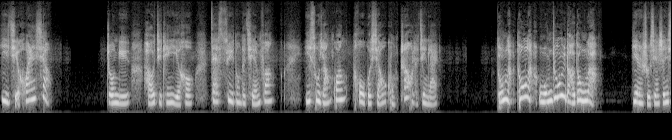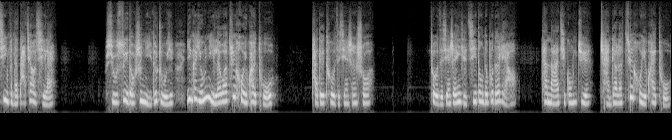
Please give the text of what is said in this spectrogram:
一起欢笑。终于，好几天以后，在隧洞的前方，一束阳光透过小孔照了进来。通了，通了，我们终于打通了！鼹鼠先生兴奋地大叫起来：“修隧道是你的主意，应该由你来挖最后一块土。”他对兔子先生说。兔子先生也激动得不得了，他拿起工具铲掉了最后一块土。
